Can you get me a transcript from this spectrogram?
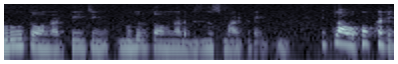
గురువుతో ఉన్నాడు టీచింగ్ బుధుడితో ఉన్నాడు బిజినెస్ మార్కెటింగ్. ఇట్లా ఒక్కొక్కటి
